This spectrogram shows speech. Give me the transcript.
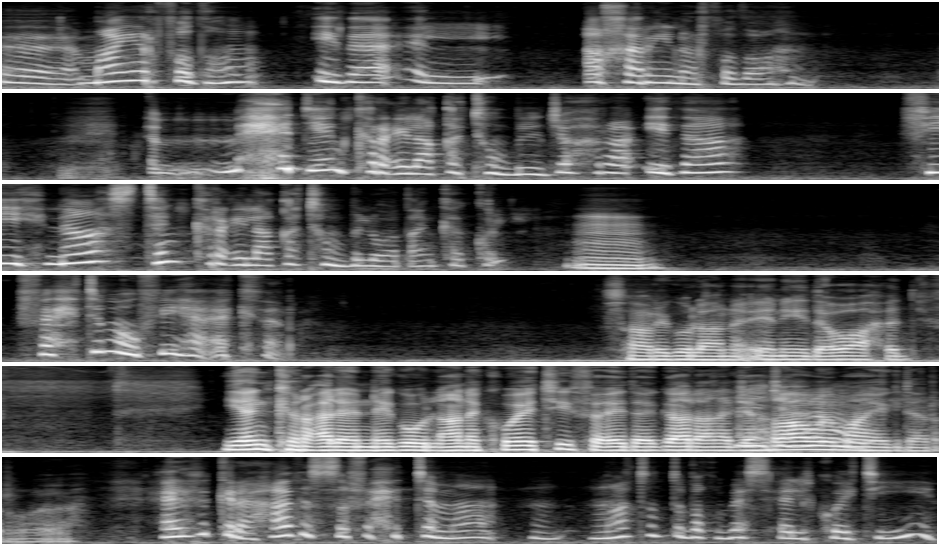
آه، ما يرفضهم إذا الآخرين رفضوهم ما حد ينكر علاقتهم بالجهرة إذا فيه ناس تنكر علاقتهم بالوطن ككل. فاحتموا فيها أكثر. صار يقول أنا يعني إذا واحد ينكر على إنه يقول أنا كويتي فإذا قال أنا جهراوي ما. يقدر. على فكرة هذه الصفة حتى ما ما تنطبق بس على الكويتيين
